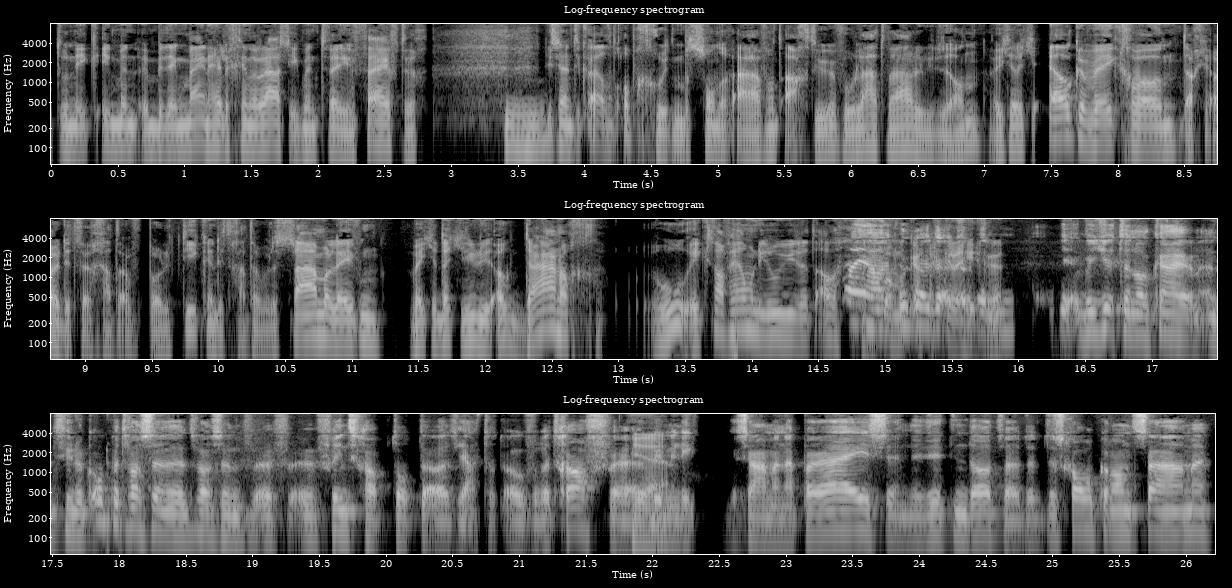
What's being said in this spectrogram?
toen ik, ik ben, ik denk mijn hele generatie, ik ben 52. Mm -hmm. Die zijn natuurlijk altijd opgegroeid met zondagavond, 8 uur. Hoe laat waren jullie dan? Weet je, dat je elke week gewoon dacht je, oh, dit gaat over politiek en dit gaat over de samenleving. Weet je, dat jullie ook daar nog hoe? Ik snap helemaal niet hoe je dat al nou ja, voor elkaar. We jutten elkaar natuurlijk op. Het was een, het was een, vriendschap tot, ja, tot over het graf. Ja. Wim en ik samen naar Parijs en dit en dat. De, de schoolkrant samen.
